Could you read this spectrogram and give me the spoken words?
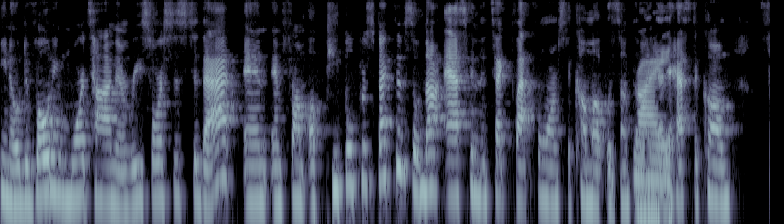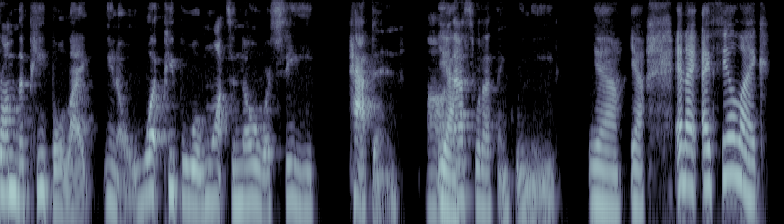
you know devoting more time and resources to that and and from a people perspective so not asking the tech platforms to come up with something right. like that it has to come from the people, like, you know, what people will want to know or see happen. Uh, yeah. That's what I think we need. Yeah. Yeah. And I, I feel like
